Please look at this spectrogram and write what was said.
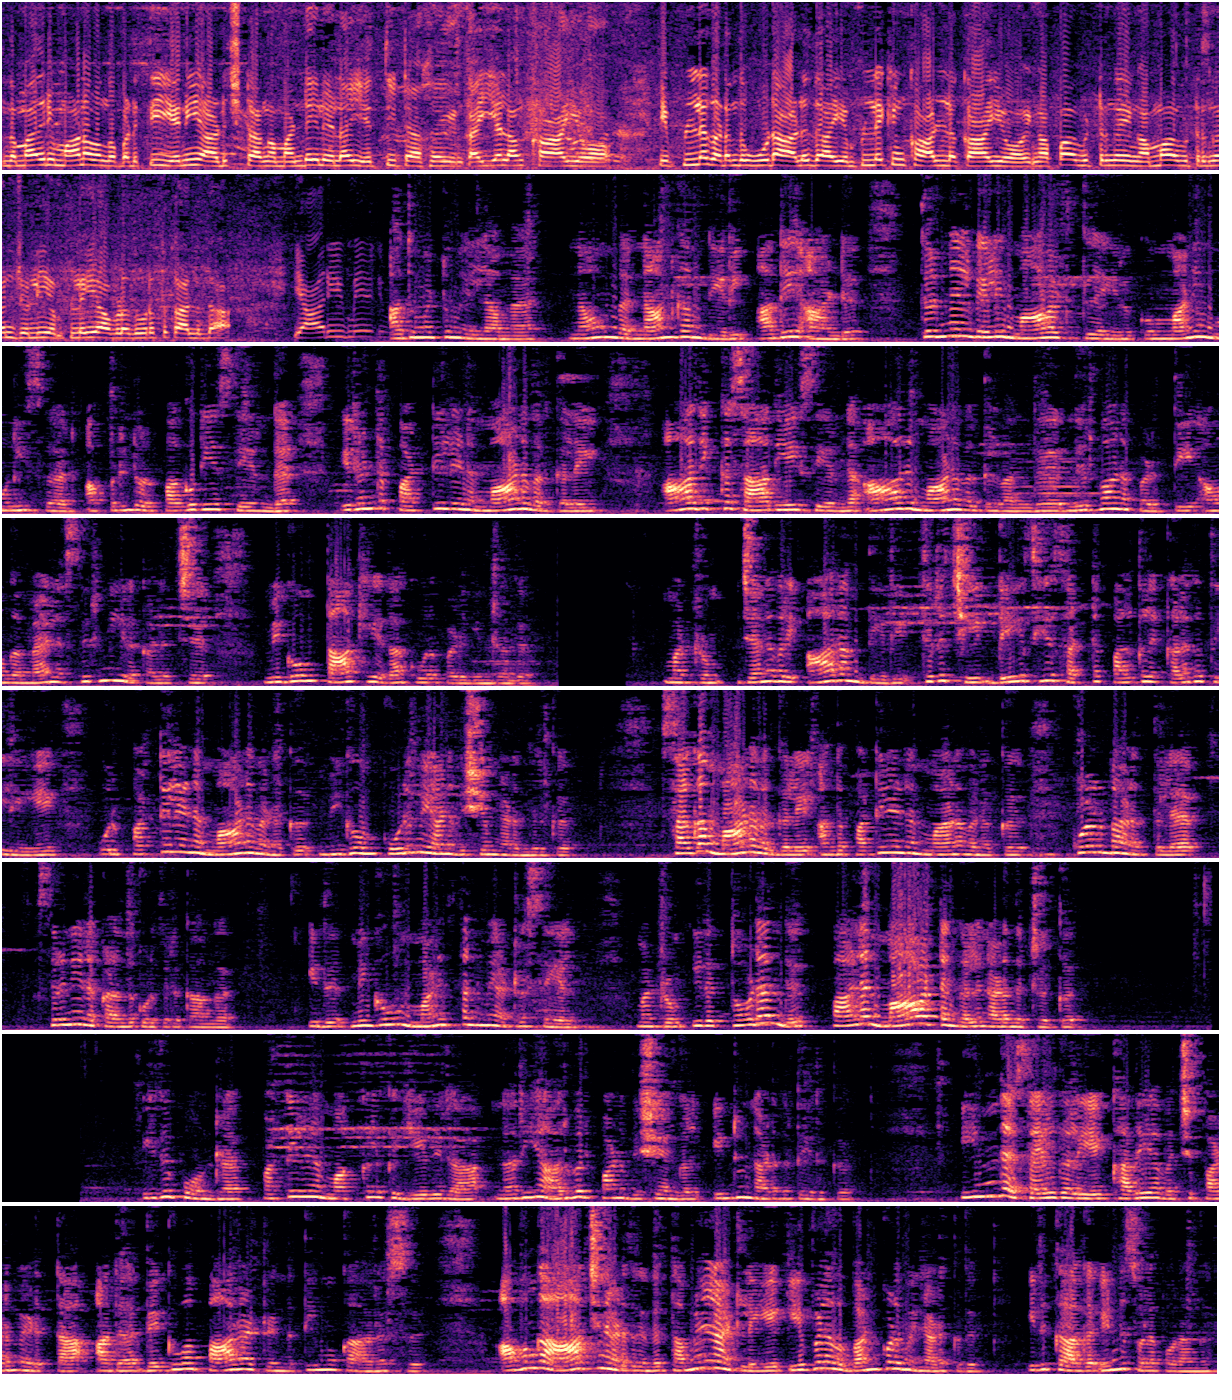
இந்த மாதிரி மாணவங்க படுத்தி என்னையும் அடிச்சிட்டாங்க. மண்டையிலலாம் எத்திட்டாங்க என் கையெல்லாம் காயம். என் பிள்ளை கடந்து ஊட அழுதா. என் பிள்ளைக்கும் காலில் காயம். எங்கள் அப்பா விட்டுருங்க எங்கள் அம்மா விட்டுருங்கன்னு சொல்லி என் பிள்ளையும் அவ்வளோ தூரத்துக்கு அழுதா. யாரையுமே அது மட்டும் இல்லாம நவம்பர் நான்காம் தேதி அதே ஆண்டு திருநெல்வேலி மாவட்டத்தில் இருக்கும் மணி முனீஸ்வரர் அப்படின்ற ஒரு பகுதியை சேர்ந்த இரண்டு பட்டியலின மாணவர்களை ஆதிக்க சாதியை சேர்ந்த ஆறு மாணவர்கள் வந்து நிர்வாணப்படுத்தி அவங்க மேல சிறுநீரை கழிச்சு மிகவும் தாக்கியதா கூறப்படுகின்றது. மற்றும் ஜனவரி ஆறாம் தேதி திருச்சி தேசிய சட்ட பல்கலைக்கழகத்திலேயே ஒரு பட்டியலின மாணவனுக்கு மிகவும் கொடுமையான விஷயம் நடந்திருக்கு. சக மாணவர்களே அந்த பட்டியலின மாணவனுக்கு குளிர்பானத்துல சிறுநீரை கலந்து கொடுத்திருக்காங்க. இது மிகவும் மனிதன்மையற்ற செயல். மற்றும் இது தொடர்ந்து பல மாவட்டங்கள்ல நடந்துட்டு இருக்கு இது போன்ற பட்டியல மக்களுக்கு எதிராக நிறைய அருவருப்பான விஷயங்கள் இன்னும் நடந்துட்டு இருக்கு. இந்த செயல்களையே கதையா வச்சு படம் எடுத்தா அத வெகுவா பாராட்டுற இந்த திமுக அரசு அவங்க ஆட்சி நடத்துற இந்த தமிழ்நாட்டிலேயே எவ்வளவு வன்கொடுமை நடக்குது. இதுக்காக என்ன சொல்ல போறாங்க?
